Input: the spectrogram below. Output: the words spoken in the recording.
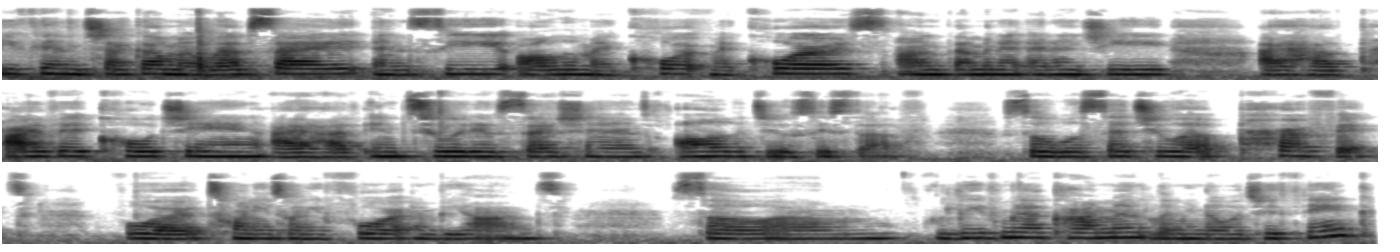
You can check out my website and see all of my, cor my course on feminine energy. I have private coaching. I have intuitive sessions, all the juicy stuff. So we'll set you up perfect for 2024 and beyond. So um, leave me a comment. Let me know what you think.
